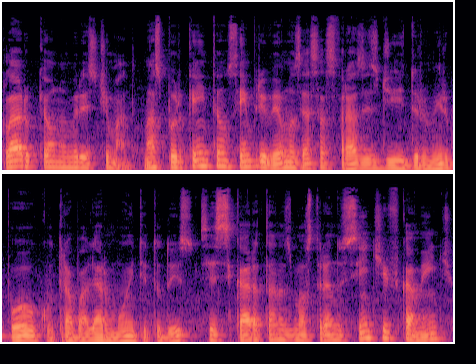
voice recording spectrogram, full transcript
Claro que é um número estimado. Mas por que então sempre vemos essas frases de dormir pouco, trabalhar muito e tudo isso? Se esse cara está nos mostrando cientificamente,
